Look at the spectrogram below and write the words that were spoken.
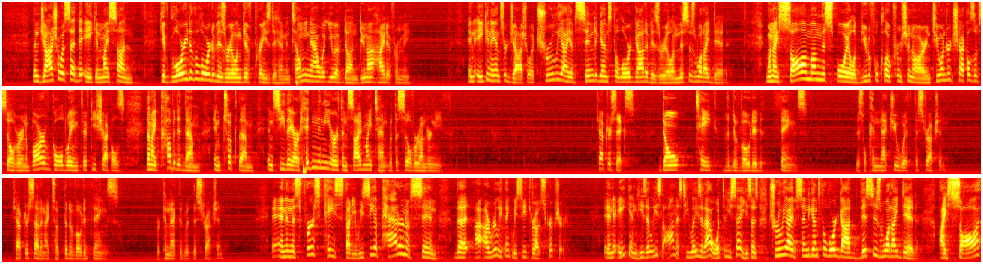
Then Joshua said to Achan, My son, give glory to the Lord of Israel and give praise to him, and tell me now what you have done. Do not hide it from me. And Achan answered Joshua, Truly I have sinned against the Lord God of Israel, and this is what I did. When I saw among the spoil a beautiful cloak from Shinar, and 200 shekels of silver, and a bar of gold weighing 50 shekels, then I coveted them and took them, and see, they are hidden in the earth inside my tent with the silver underneath. Chapter 6 Don't take the devoted things. This will connect you with destruction. Chapter 7 I took the devoted things. We're connected with destruction. And in this first case study, we see a pattern of sin that I really think we see throughout Scripture. In Achan, he's at least honest. He lays it out. What did he say? He says, Truly I have sinned against the Lord God. This is what I did. I saw,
